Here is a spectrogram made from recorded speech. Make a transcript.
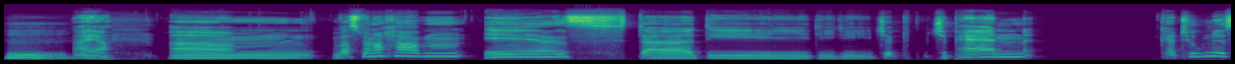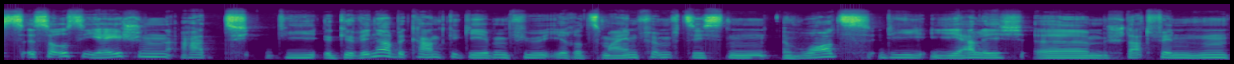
Hm. Naja, ähm, was wir noch haben, ist äh, die, die, die Japan Cartoonists Association hat die Gewinner bekannt gegeben für ihre 52. Awards, die jährlich ähm, stattfinden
